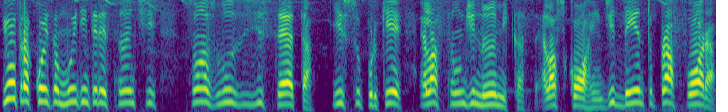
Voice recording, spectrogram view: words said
E outra coisa muito interessante são as luzes de seta, isso porque elas são dinâmicas, elas correm de dentro para fora,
